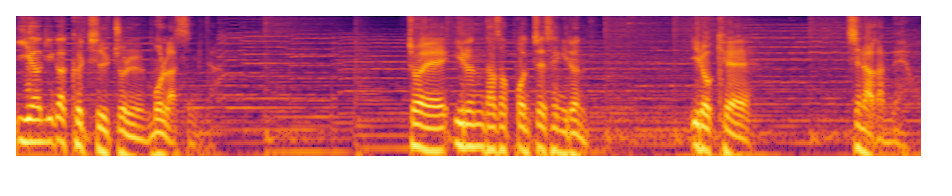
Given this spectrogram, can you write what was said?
이야기가 그칠 줄 몰랐습니다. 저의 75번째 생일은 이렇게 지나갔네요.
